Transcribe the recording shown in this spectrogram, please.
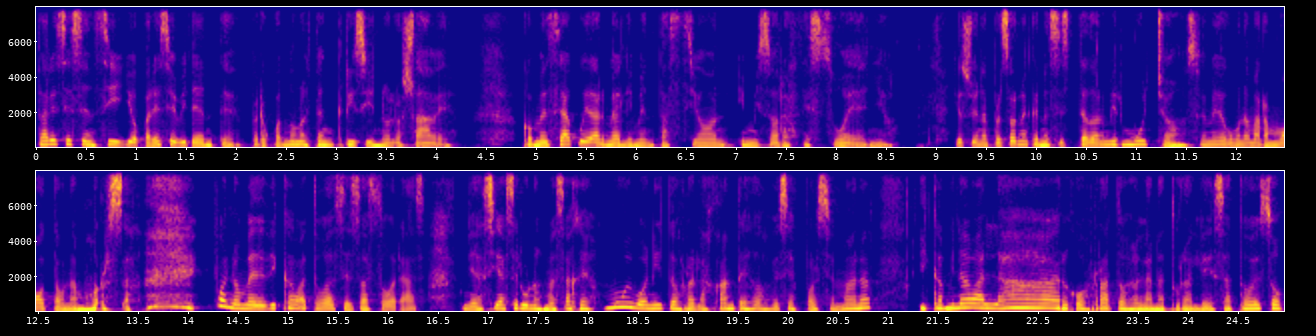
Parece sencillo, parece evidente, pero cuando uno está en crisis no lo sabe. Comencé a cuidar mi alimentación y mis horas de sueño. Yo soy una persona que necesita dormir mucho, soy medio como una marmota, una morsa. Bueno, me dedicaba todas esas horas. Me hacía hacer unos masajes muy bonitos, relajantes dos veces por semana y caminaba largos ratos en la naturaleza. Todo eso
